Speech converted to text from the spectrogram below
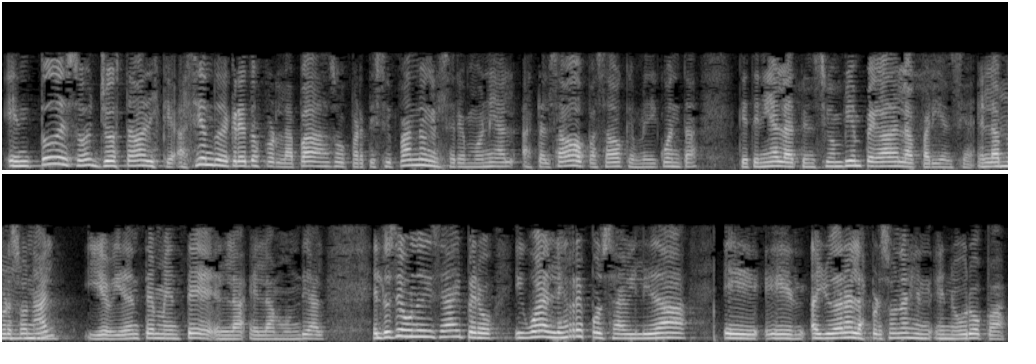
en todo eso yo estaba disque, haciendo decretos por la paz o participando en el ceremonial hasta el sábado pasado que me di cuenta que tenía la atención bien pegada en la apariencia, en la personal y evidentemente en la, en la mundial. Entonces uno dice, ay, pero igual es responsabilidad eh, ayudar a las personas en, en Europa,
